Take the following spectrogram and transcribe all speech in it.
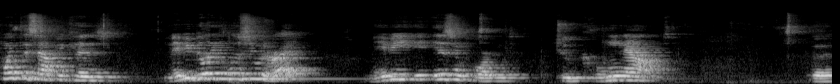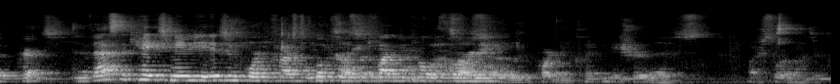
Point this out because maybe Billy Calusi was right. Maybe it is important to clean out the cricks. And if that's the case, maybe it is important for us to look towards the flood control It's authority. also important to make sure that our soil lines are.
